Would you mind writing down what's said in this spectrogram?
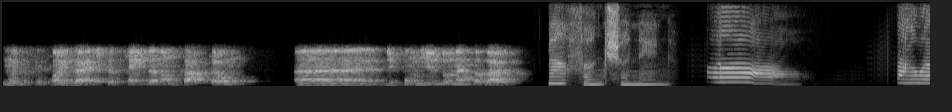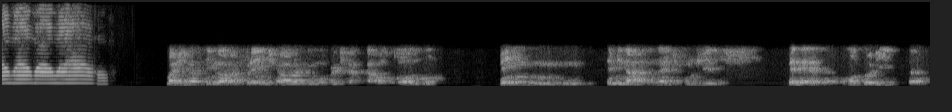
muitas questões éticas que ainda não está tão uh, difundido nessas áreas. Malfunctioning. Imagina assim, lá na frente, a hora que o Uber tiver carro autônomo bem disseminado, né, difundido. Beleza, o motorista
